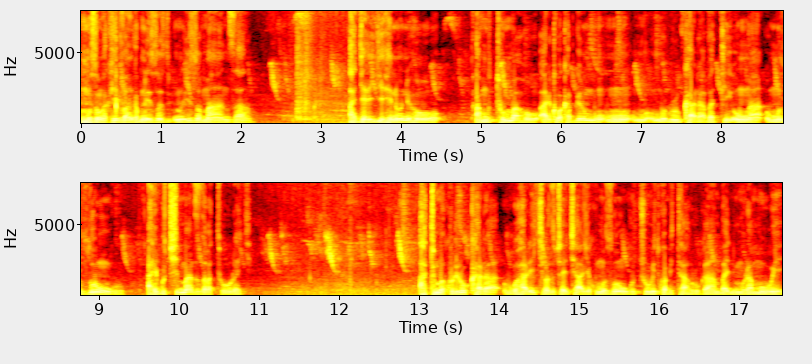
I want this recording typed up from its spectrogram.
umuzungu akivanga muri izo- manza agera igihe noneho amutumaho ariko bakabwira rukara bati "Umwa- umuzungu ari guca imanza z'abaturage. Atuma kuri rukara ubwo hari ikibazo cyari cyaje ku muzungu cy'uwitwa bitaha urugamba ni muramu we.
